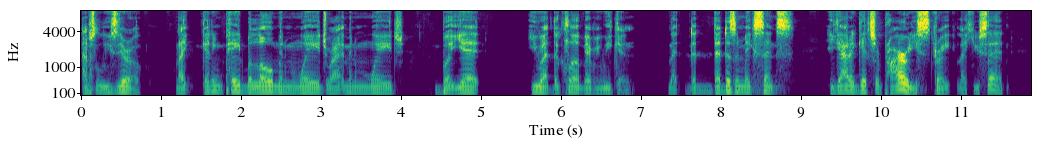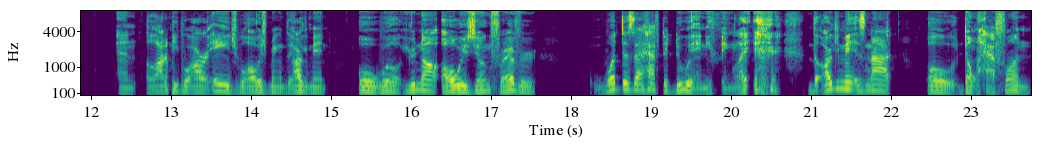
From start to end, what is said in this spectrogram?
Absolutely zero. Like getting paid below minimum wage or at minimum wage, but yet you at the club every weekend. Like that, that doesn't make sense. You got to get your priorities straight, like you said. And a lot of people our age will always bring up the argument, "Oh, well, you're not always young forever." What does that have to do with anything? Like the argument is not, "Oh, don't have fun."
